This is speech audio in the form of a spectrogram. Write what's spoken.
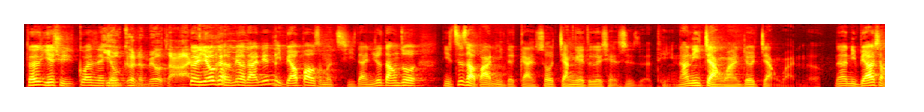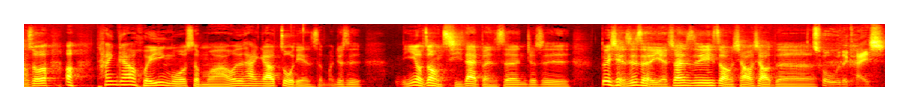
但是也许过段时间有可能没有答案。对，有可能没有答案，因为你不要抱什么期待，你就当做你至少把你的感受讲给这个显示者听，然后你讲完就讲完了。那你不要想说，哦，他应该要回应我什么啊，或者他应该要做点什么，就是。你有这种期待，本身就是对显示者也算是一种小小的错误的开始，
